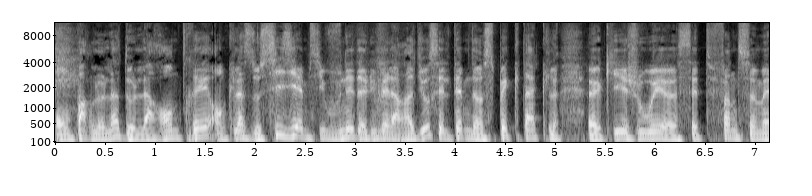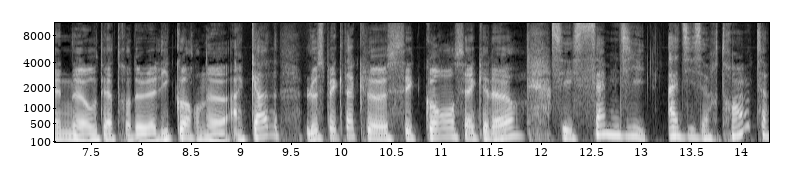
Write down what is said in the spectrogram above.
On parle là de la rentrée en classe de sixième. Si vous venez d'allumer la radio, c'est le thème d'un spectacle euh, qui est joué euh, cette fin de semaine euh, au théâtre de la Licorne à Cannes. Le spectacle, c'est quand? C'est à quelle heure? C'est samedi à 10h30.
